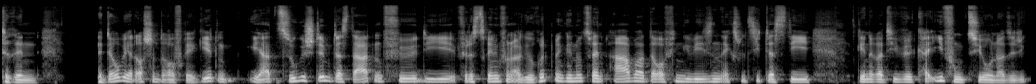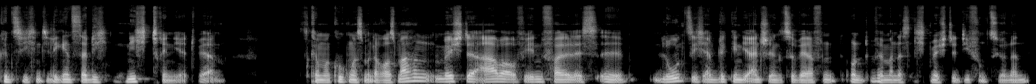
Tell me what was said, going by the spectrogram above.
drin. Adobe hat auch schon darauf reagiert und ja zugestimmt, dass Daten für die für das Training von Algorithmen genutzt werden, aber darauf hingewiesen explizit, dass die generative KI-Funktion, also die künstliche Intelligenz, dadurch nicht trainiert werden. Jetzt kann man gucken, was man daraus machen möchte, aber auf jeden Fall, es äh, lohnt sich, einen Blick in die Einstellung zu werfen und wenn man das nicht möchte, die Funktion dann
